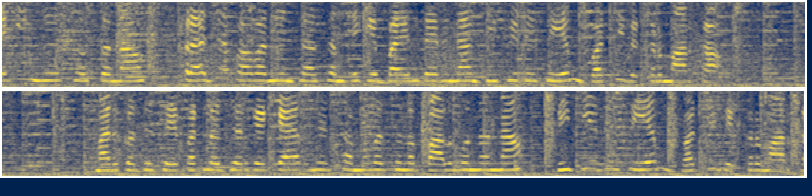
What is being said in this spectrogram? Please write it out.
ఎదురు చూస్తున్న ప్రజాభవన్ నుంచి అసెంబ్లీకి బయలుదేరిన డిప్యూటీ సీఎం బట్టి విక్రమార్క. మరికొద్ది సేపట్లో జరిగే కేబినెట్ సమావేశంలో పాల్గొనున్న డిప్యూటీ సీఎం బట్టి విక్రమార్క.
